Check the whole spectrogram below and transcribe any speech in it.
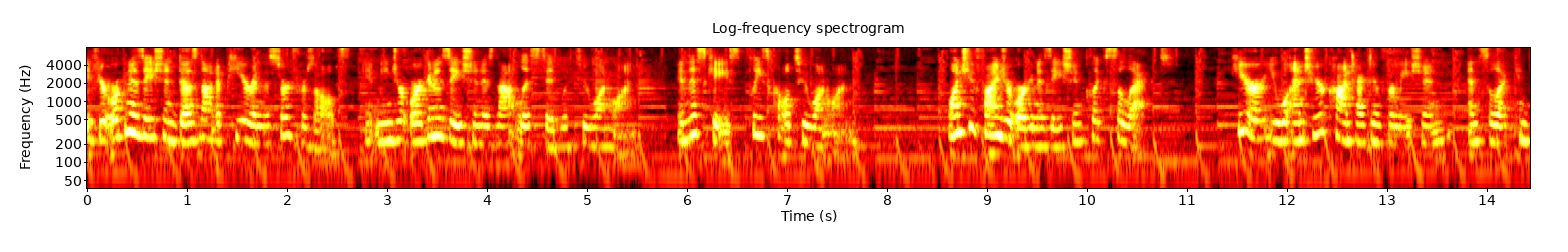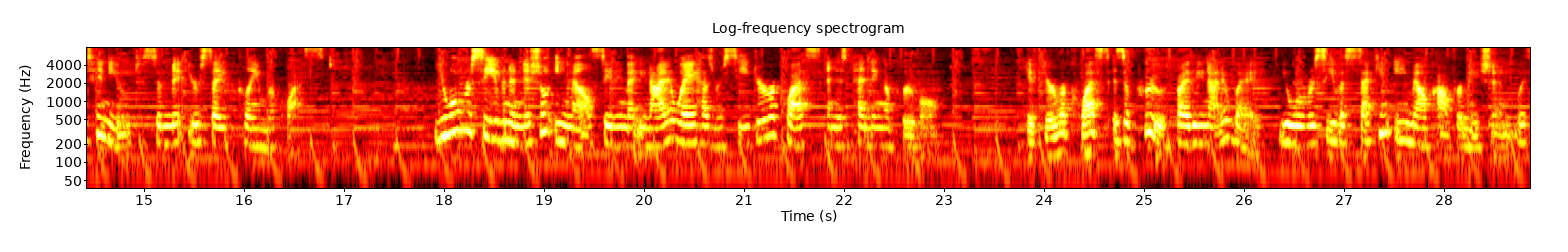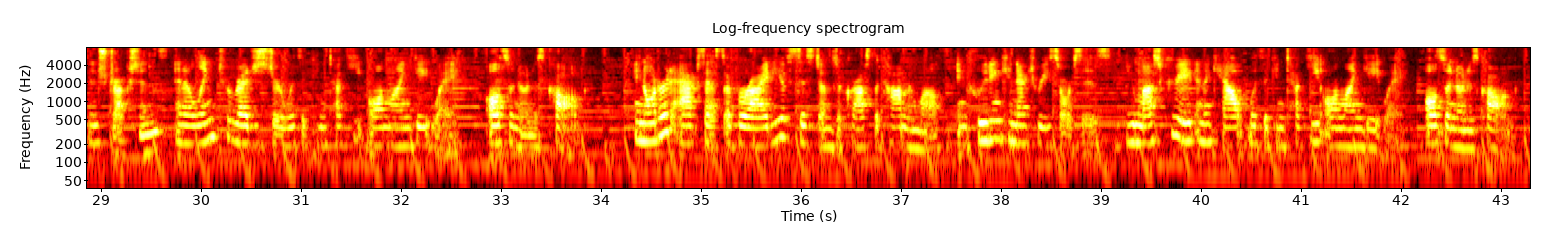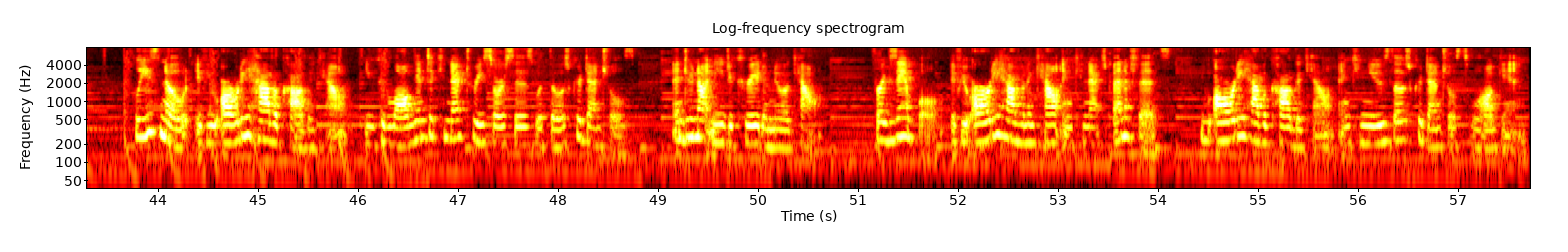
If your organization does not appear in the search results, it means your organization is not listed with 211. In this case, please call 211. Once you find your organization, click Select. Here, you will enter your contact information and select Continue to submit your site claim request. You will receive an initial email stating that United Way has received your request and is pending approval. If your request is approved by the United Way, you will receive a second email confirmation with instructions and a link to register with the Kentucky Online Gateway, also known as KOG. In order to access a variety of systems across the Commonwealth, including kynect resources, you must create an account with the Kentucky Online Gateway, also known as KOG. Please note if you already have a KOG account, you can log into Connect Resources with those credentials and do not need to create a new account. For example, if you already have an account in kynect Benefits, you already have a KOG account and can use those credentials to log in.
